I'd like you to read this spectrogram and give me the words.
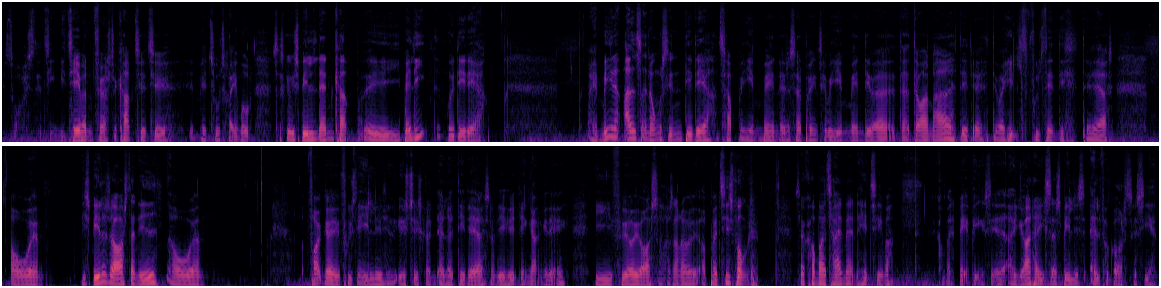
jeg tror, vi taber den første kamp til, til med to-tre mål. Så skal vi spille en anden kamp øh, i Berlin mod DDR. Og jeg mener aldrig nogensinde, det der har tabt på hjemmebane, eller sat point til på hjemmebane. Det var, der, der var meget, det, der, det var helt fuldstændigt. Det er, og øh, vi spillede så også dernede, og øh, folk er jo fuldstændig østisk, eller det der, som det hed dengang i dag. Ikke? I fører jo også og sådan noget. Og på et tidspunkt, så kommer tegnmanden hen til mig. Så kommer bag og siger, at Jørgen har ikke så spillet alt for godt. Så siger han,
